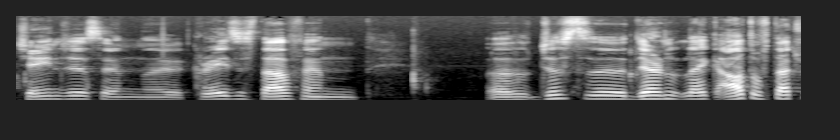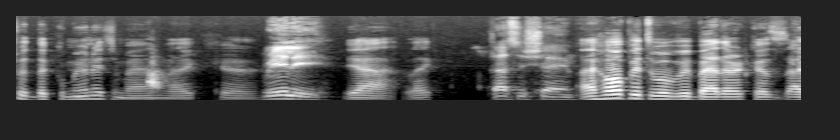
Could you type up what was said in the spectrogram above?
changes and uh, crazy stuff, and uh, just uh, they're like out of touch with the community, man. Like, uh, Really? yeah, like That's a shame. I hope it will be better because I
